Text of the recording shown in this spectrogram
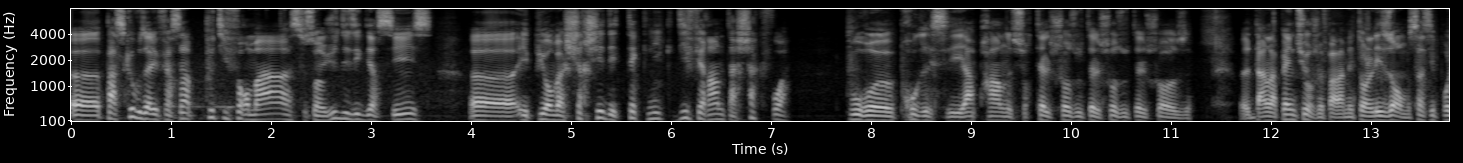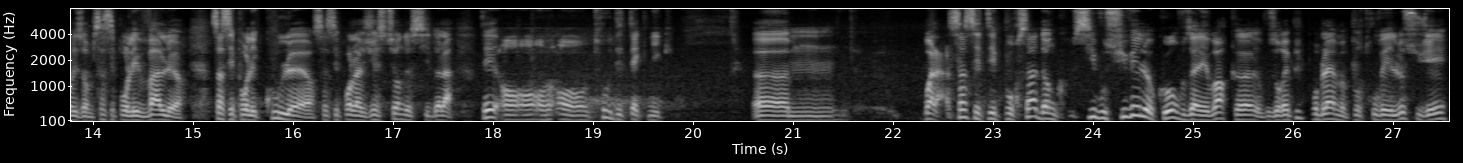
Euh, parce que vous allez faire ça petit format, ce sont juste des exercices. euh, et puis, on va chercher des techniques différentes à chaque fois pour euh, progresser, apprendre sur telle chose ou telle chose ou telle chose. Dans la peinture, je parle, mettons les ombres, ça c'est pour les ombres, ça c'est pour les valeurs, ça c'est pour les couleurs, ça c'est pour la gestion de ci, de là. Tu sais, on, trouve des techniques. Voilà, ça c'était pour ça. Donc, si vous suivez le cours, vous allez voir que vous aurez plus de problème pour trouver le sujet,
